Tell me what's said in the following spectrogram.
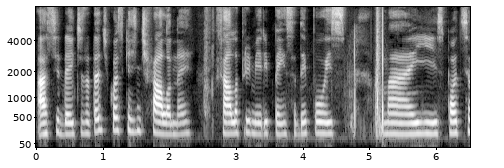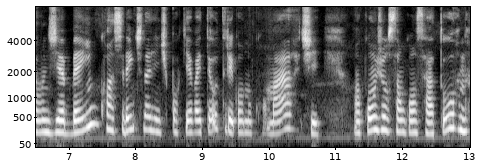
acidentes, até de coisas que a gente fala, né? Fala primeiro e pensa depois. Mas pode ser um dia bem com acidente, né, gente? Porque vai ter o trígono com Marte, uma conjunção com Saturno,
